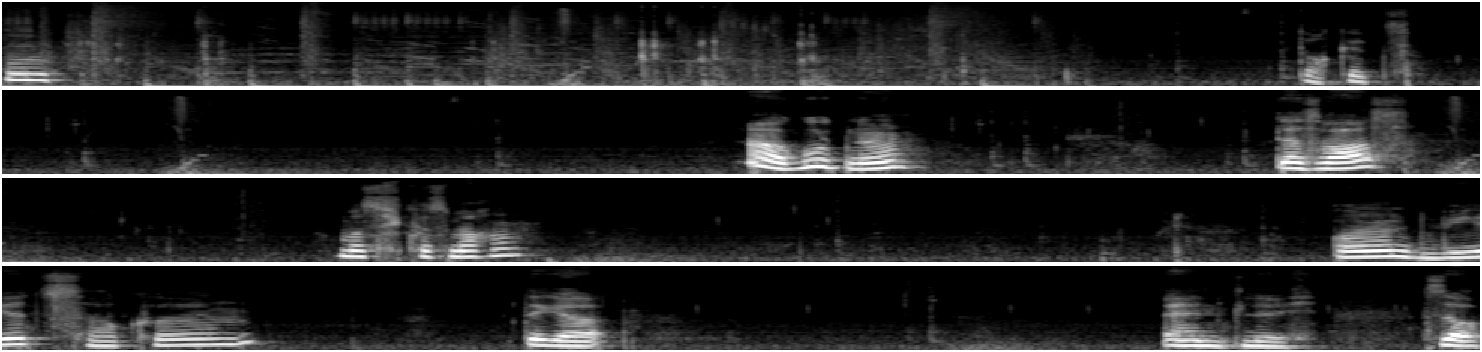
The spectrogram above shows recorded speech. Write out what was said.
Hm. Doch gibt's. Ja, gut, ne? Das war's. Muss ich kurz machen. Und wir zocken. Digga. Endlich. So.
